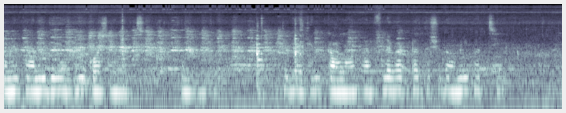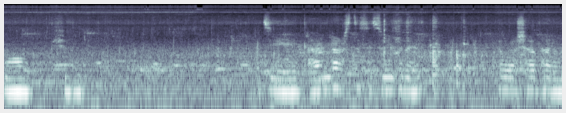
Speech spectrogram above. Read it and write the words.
আমি পানি দিয়ে এখন কষা হচ্ছে। তো দেখেন, কালার আর ফ্লেভারটা তো শুধু আমিই পাচ্ছি। শুধু যে ঘ্রাণটা আসতেছে সুইজারে অসাধারণ।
